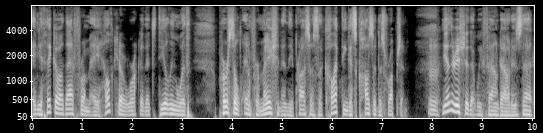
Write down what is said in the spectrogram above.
And you think about that from a healthcare worker that's dealing with personal information in the process of collecting, it's caused a disruption. Mm. The other issue that we found out is that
